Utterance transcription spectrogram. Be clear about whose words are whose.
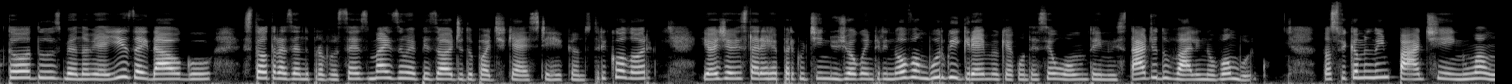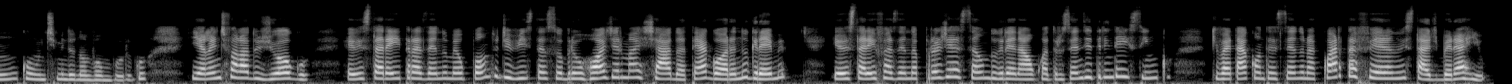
Speaker 1: a todos, meu nome é Isa Hidalgo, estou trazendo para vocês mais um episódio do podcast Recanto Tricolor e hoje eu estarei repercutindo o jogo entre Novo Hamburgo e Grêmio que aconteceu ontem no Estádio do Vale em Novo Hamburgo. Nós ficamos no empate em 1 a 1 com o time do Novo Hamburgo, e além de falar do jogo, eu estarei trazendo meu ponto de vista sobre o Roger Machado até agora no Grêmio, e eu estarei fazendo a projeção do Grenal 435, que vai estar acontecendo na quarta-feira no estádio Beira-Rio.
